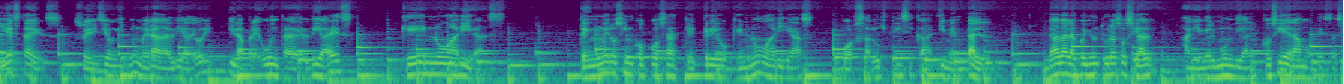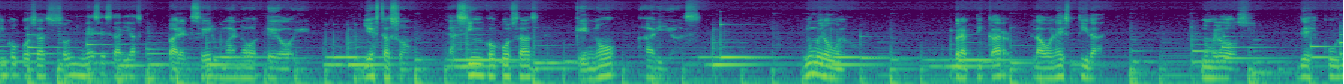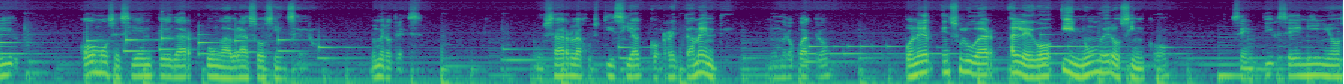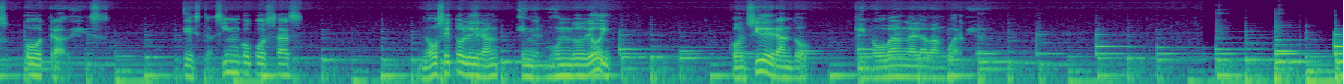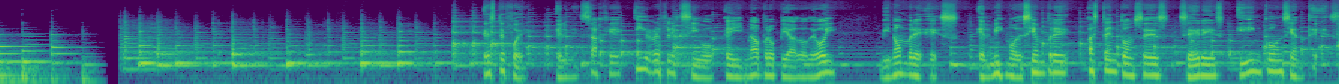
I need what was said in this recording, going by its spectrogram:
Y esta es su edición innumerada el día de hoy y la pregunta del día es, ¿qué no harías? Te enumero cinco cosas que creo que no harías por salud física y mental. Dada la coyuntura social a nivel mundial, consideramos que estas cinco cosas son necesarias para el ser humano de hoy. Y estas son las cinco cosas que no harías. Número 1. Practicar la honestidad. Número 2. Descubrir cómo se siente dar un abrazo sincero. Número 3. Usar la justicia correctamente. Número 4. Poner en su lugar al ego. Y número 5. Sentirse niños otra vez. Estas cinco cosas no se toleran en el mundo de hoy, considerando que no van a la vanguardia. Este fue el mensaje irreflexivo e inapropiado de hoy. Mi nombre es el mismo de siempre hasta entonces, seres inconscientes.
